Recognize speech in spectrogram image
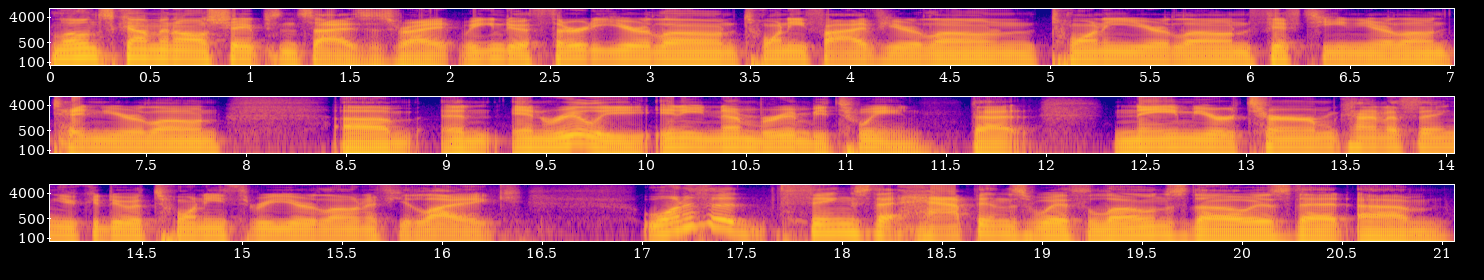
loans come in all shapes and sizes, right? We can do a 30 year loan, 25 year loan, 20 year loan, 15 year loan, 10 year loan, um, and and really any number in between. That name your term kind of thing. You could do a 23 year loan if you like. One of the things that happens with loans, though, is that um,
